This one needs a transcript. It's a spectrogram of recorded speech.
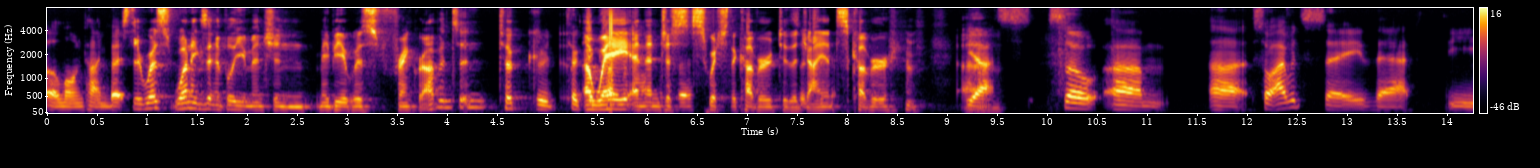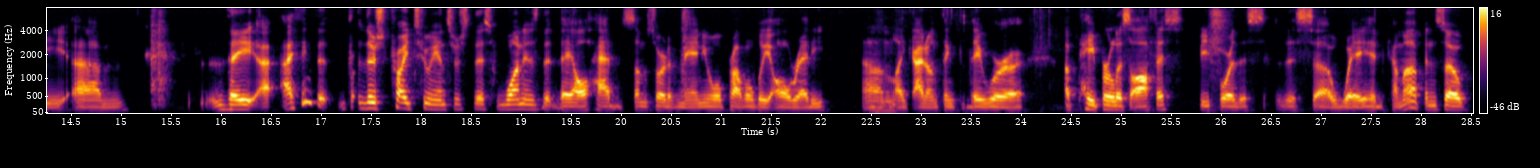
a long time. But There was one example you mentioned. Maybe it was Frank Robinson took, took away and then just the- switched the cover to the Switched the Giants cover. yeah. Um, s- So, um, uh, so I would say that the um, they. I I think that pr- there's probably two answers to this. One is that they all had some sort of manual probably already. Um, Mhm. Like I don't think that they were a, a paperless office before this this uh, way had come up, and so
